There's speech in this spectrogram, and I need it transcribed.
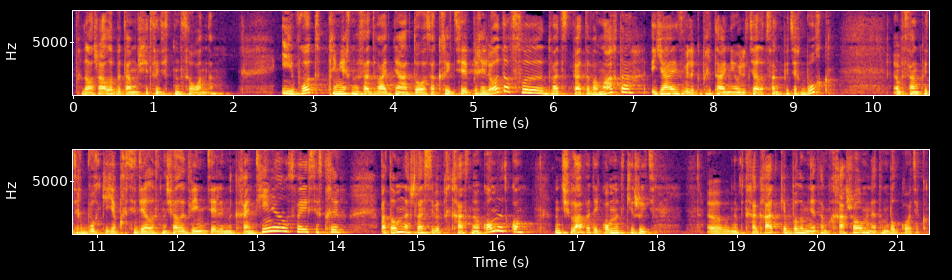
Продолжала бы там учиться дистанционно. И вот примерно за два дня до закрытия перелетов, 25 марта, я из Великобритании улетела в Санкт-Петербург, В Санкт-Петербурге я просидела сначала две недели на карантине у своей сестры, потом нашла себе прекрасную комнатку, начала в этой комнатке жить. Э, на Петроградке было мне там хорошо, у меня там был котик.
